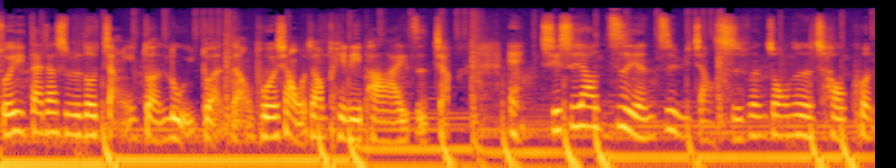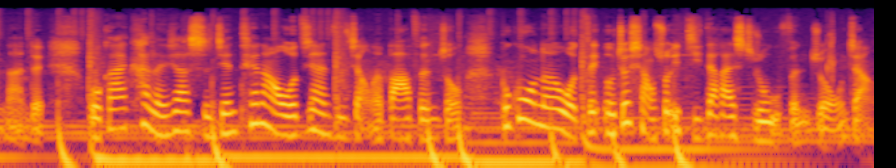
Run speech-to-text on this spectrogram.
所以大家是不是都讲一段录一段这样，不会像我这样噼里啪啦一直讲？哎，其实要自言自语讲十分钟真的超困难的。我刚才看了一下时间，天哪，我竟然只讲了八分钟。不过呢，我这我就想说一集大概十五分钟这样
